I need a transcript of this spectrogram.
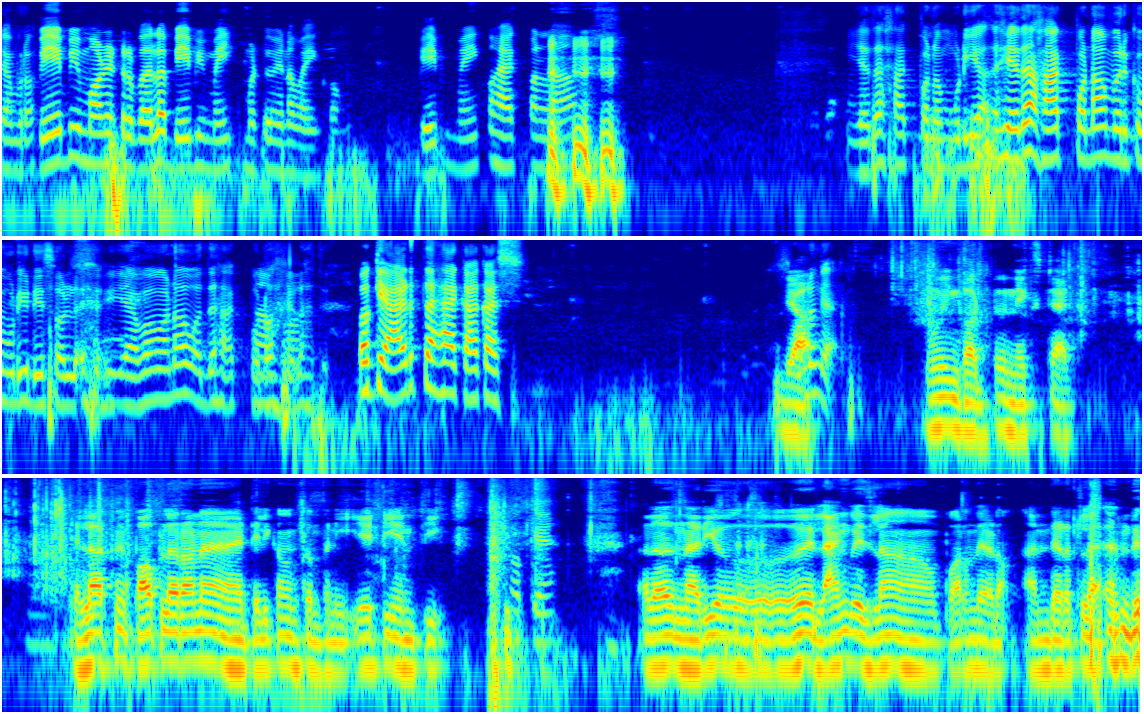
camera baby monitor பதிலா பேபி மைக் மட்டும் வேணா வாங்கிக்கோங்க. பேபி மைக்கும் ஹேக் பண்ணலாம். எதை ஹேக் பண்ண முடியாது எதை ஹேக் பண்ணாம இருக்க முடியும் நீ சொல்லு. எவன் வேணா வந்து ஹேக் பண்ணுவான். ஓகே அடுத்த ஹேக் ஆகாஷ். சொல்லுங்க. Moving got to next ad எல்லாருக்குமே பாப்புலரான டெலிகாம் கம்பெனி ஏடிஎன்டி ஓகே அதாவது நிறைய லாங்குவேஜ்லாம் பிறந்த இடம். அந்த இடத்துல வந்து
